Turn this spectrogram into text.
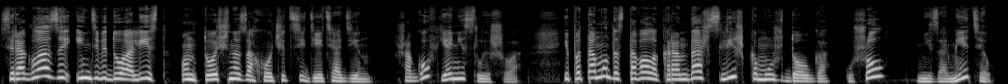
Сероглазый индивидуалист, он точно захочет сидеть один. Шагов я не слышала. И потому доставала карандаш слишком уж долго. Ушел? Не заметил?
